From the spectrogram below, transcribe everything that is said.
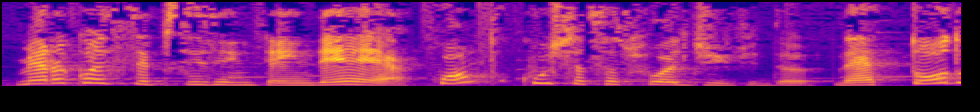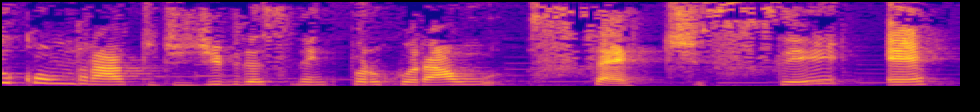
Primeira coisa que você precisa entender é quanto custa essa sua dívida, né? Todo contrato de dívida você tem que procurar o CET, CET,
